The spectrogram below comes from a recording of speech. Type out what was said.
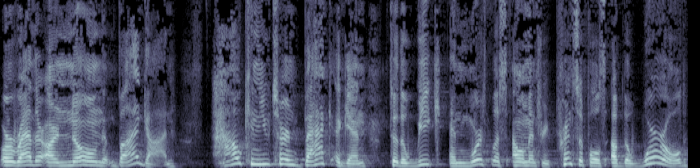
or rather are known by God, how can you turn back again to the weak and worthless elementary principles of the world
